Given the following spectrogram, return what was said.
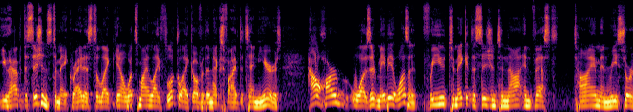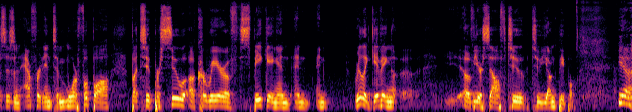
you have decisions to make, right? As to like, you know, what's my life look like over the next five to 10 years? How hard was it? Maybe it wasn't for you to make a decision to not invest time and resources and effort into more football, but to pursue a career of speaking and, and, and really giving uh, of yourself to, to young people. Yeah,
